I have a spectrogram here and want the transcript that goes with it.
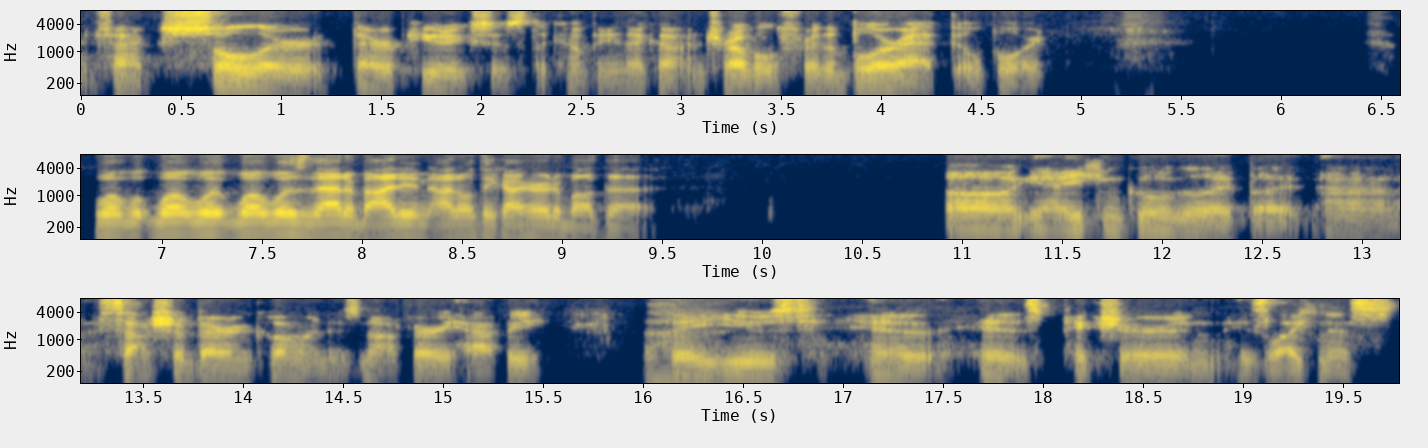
In fact, Solar Therapeutics is the company that got in trouble for the Borat billboard. What what what what was that about? I didn't. I don't think I heard about that. Oh yeah, you can Google it, but uh, Sacha Baron Cohen is not very happy. They used his, his picture and his likeness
